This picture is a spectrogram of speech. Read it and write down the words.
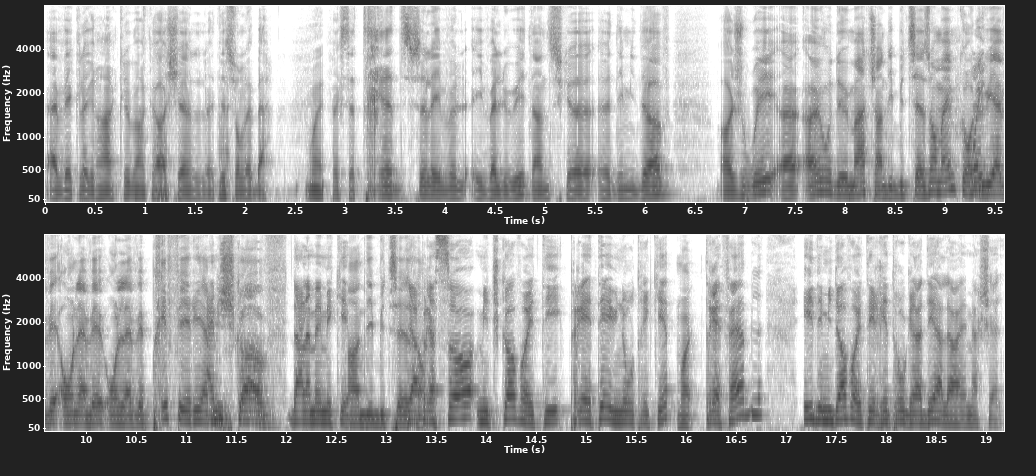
avec le grand club en KHL. était sur le banc. Ouais. Fait que c'est très difficile à évalu- évaluer, tandis que euh, Demidov a joué euh, un ou deux matchs en début de saison, même qu'on Oui. lui avait, on avait, on l'avait préféré à, À Mishkov Michkov, dans la même équipe. en début de Puis saison. après ça, Michkov a été prêté à une autre équipe, Ouais. très faible, et Demidov a été rétrogradé à la MHL,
